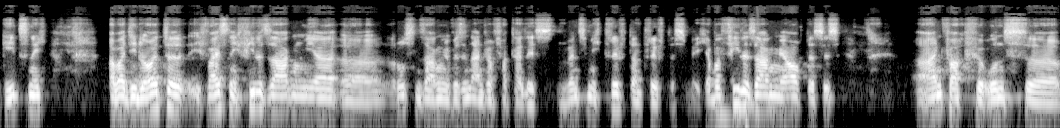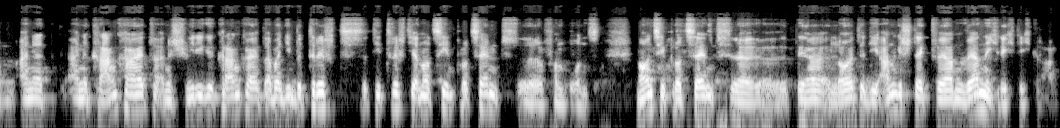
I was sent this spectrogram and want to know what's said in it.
geht's nicht. Aber die Leute, ich weiß nicht, viele sagen mir, äh, Russen sagen mir, wir sind einfach Fatalisten. Wenn es mich trifft, dann trifft es mich. Aber viele sagen mir auch, das ist einfach für uns äh, eine, eine Krankheit, eine schwierige Krankheit, aber die betrifft, die trifft ja nur zehn Prozent äh, von uns. 90 Prozent äh, der Leute, die angesteckt werden, werden nicht richtig krank.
